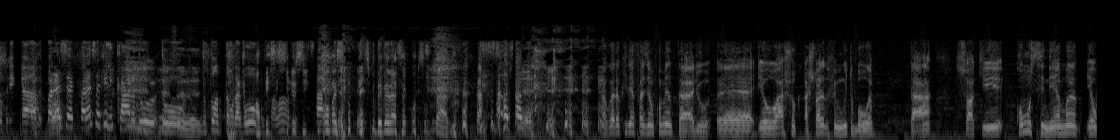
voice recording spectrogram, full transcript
Obrigada. Parece, parece aquele cara do, do, do plantão da Globo falando. Sim, não, mas o médico deverá ser consultado. Exatamente. Agora eu queria fazer um comentário. É, eu acho a história do filme muito boa, tá? Só que, como cinema, eu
